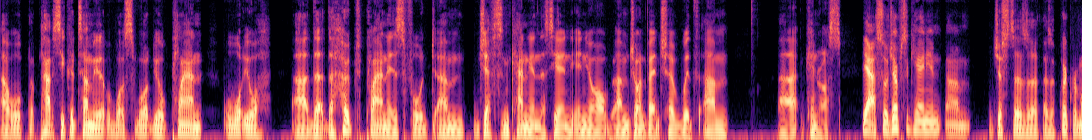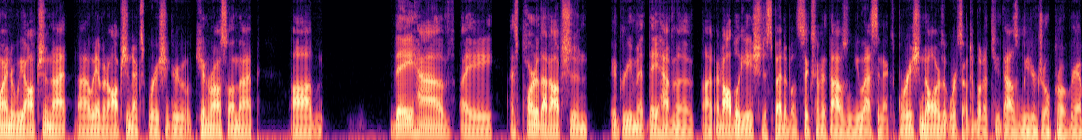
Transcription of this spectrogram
uh, or perhaps you could tell me what's what your plan or what your uh, the the hoped plan is for um, Jefferson Canyon this year in, in your um, joint venture with um, uh, Kinross. Yeah, so Jefferson Canyon, um, just as a as a quick reminder, we option that. Uh, we have an option exploration agreement with Kinross on that. Um, they have a as part of that option agreement, they have a, an obligation to spend about 600,000 US in exploration dollars. It works out to about a 2,000 liter drill program,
